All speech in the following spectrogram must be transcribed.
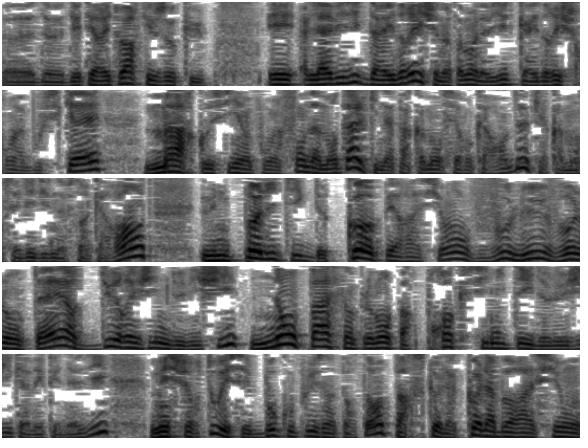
euh, de, des territoires qu'ils occupent. Et la visite d'Heydrich, et notamment la visite qu'Heydrich rend à Bousquet, marque aussi un point fondamental qui n'a pas commencé en 1942, qui a commencé dès 1940, une politique de coopération voulue, volontaire du régime de Vichy, non pas simplement par proximité idéologique avec les nazis, mais surtout, et c'est beaucoup plus important, parce que la collaboration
